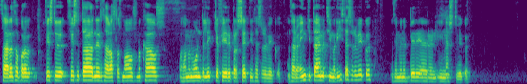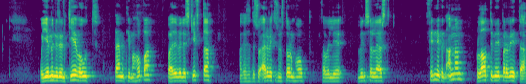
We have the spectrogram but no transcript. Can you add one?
það er ennþá bara fyrstu, fyrstu dagarnir, það er alltaf smá svona kás og það mun vonandi liggja fyrir bara setni í þessari viku. En það eru engi dæmatímar í þessari viku en þeir munu byrja í næstu viku. Og ég munir hérna gefa út dæmitíma hópa og ef þið viljið skipta af því þetta er svo erfitt í svona stórum hóp þá vil ég vinsalegast finna einhvern annan og láti mig bara vita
